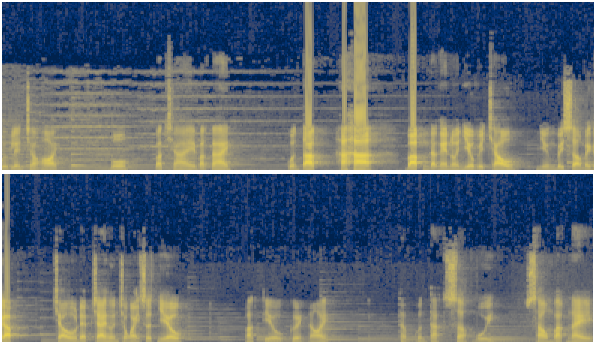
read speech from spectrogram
bước lên chào hỏi. Bố, bác trai, bác gái. Quân tắc, ha ha, bác đã nghe nói nhiều về cháu, nhưng bây giờ mới gặp. Cháu đẹp trai hơn trong ảnh rất nhiều. Bác Tiêu cười nói. Thẩm quân tắc sở mũi, sao ông bác này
